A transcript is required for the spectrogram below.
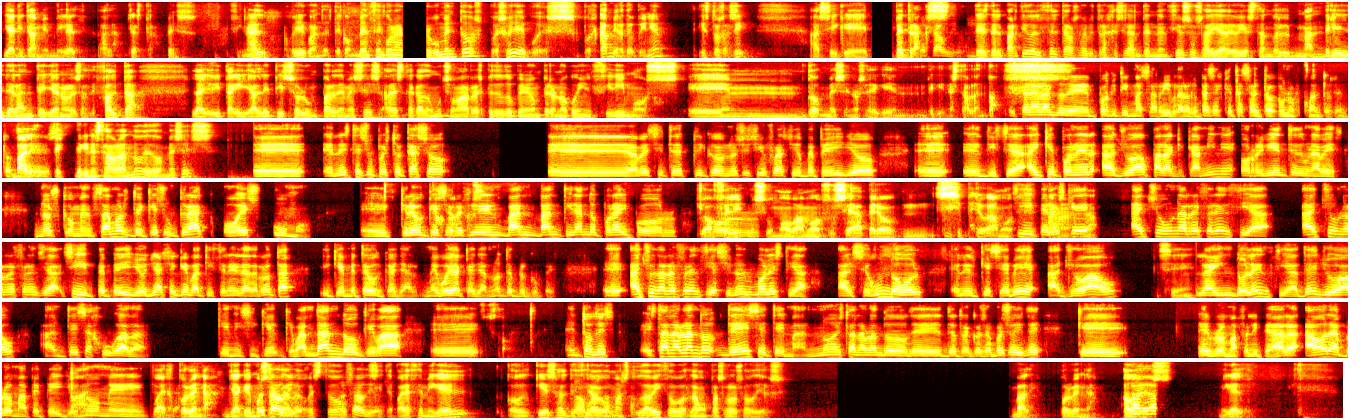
Y a ti también, Miguel. Hala, ya está. ¿Ves? Al final, oye, cuando te convencen con argumentos, pues oye, pues, pues cambias de opinión. Y esto es así. Así que Petrax, desde el partido del Celta los arbitrajes eran tendenciosos, a día de hoy estando el mandril delante ya no les hace falta. La ayudita Guilla Leti solo un par de meses ha destacado mucho más. Respeto tu opinión, pero no coincidimos. en dos meses, no sé de quién, de quién está hablando. Están hablando de un poquitín más arriba. Lo que pasa es que te ha saltado unos cuantos. Entonces... Vale, ¿de, quién está hablando? ¿De dos meses? Eh, en este supuesto caso, eh, a ver si te explico, no sé si fue así Pepeillo eh, eh, dice, hay que poner a Joao para que camine o reviente de una vez. Nos comenzamos de que es un crack o es humo. Eh, creo que se refieren, van, van tirando por ahí por... Joao Felipe es humo, vamos, o sea, pero mm, sí, pero vamos. Sí, pero es que ha hecho una referencia, ha hecho una referencia, sí, Pepe y yo, ya sé que vaticené la derrota y que me tengo que callar, me voy a callar, no te preocupes. ha hecho una referencia, si no es molestia, al segundo gol en el que se ve a Joao la indolencia de Joao ante esa jugada que ni siquiera que van dando, que va. Eh, entonces, están hablando de ese tema, no están hablando de, otra cosa. Por eso dice que es broma, Felipe. Ahora, ahora es broma, Pepe y yo. No me. Bueno, pues venga, ya que hemos hablado esto, si te parece, Miguel, ¿quieres decir algo más tú, David, o damos paso a los audios? Vale, pues venga. Audios. Miguel.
